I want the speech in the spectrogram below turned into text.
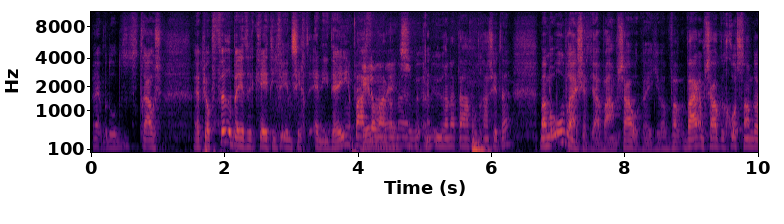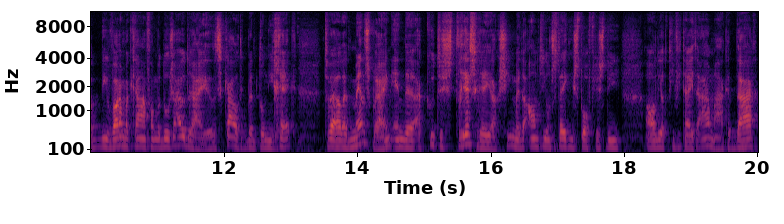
Ik bedoel, is, trouwens heb je ook veel betere creatieve inzichten en ideeën in plaats van maar een, een, uur aan de tafel te gaan zitten. Maar mijn oerbrein zegt, ja, waarom zou ik, weet je Waarom zou ik in godsnaam dat die warme kraan van mijn douche uitdraaien? Dat is koud, ik ben toch niet gek? Terwijl het mensbrein in de acute stressreactie met de anti-ontstekingsstofjes die al die activiteiten aanmaken, daar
